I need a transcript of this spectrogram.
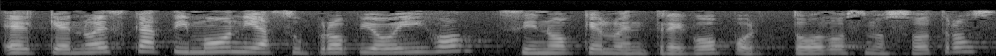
El que no escatimó ni a su propio Hijo, sino que lo entregó por todos nosotros,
